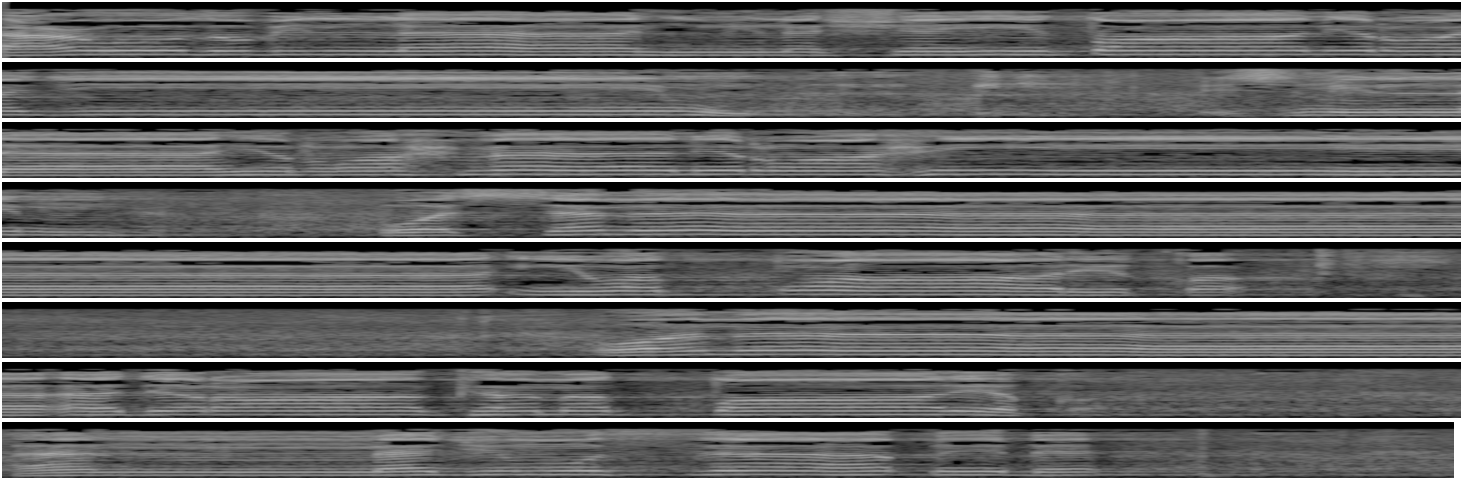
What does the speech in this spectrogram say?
أعوذ بالله من الشيطان الرجيم. بسم الله الرحمن الرحيم. والسماء والطارق. وما أدراك ما الطارق. النجم الثاقب.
